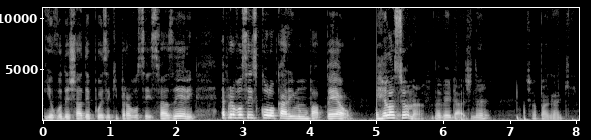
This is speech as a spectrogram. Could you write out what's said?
e eu vou deixar depois aqui para vocês fazerem, é para vocês colocarem num papel, relacionar, na verdade, né? Deixa eu apagar aqui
